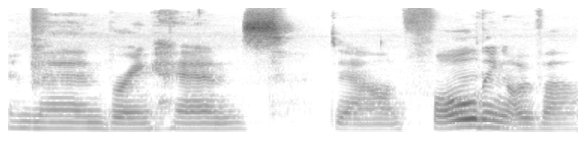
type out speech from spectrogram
And then bring hands down, folding over.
